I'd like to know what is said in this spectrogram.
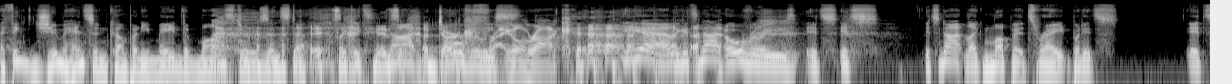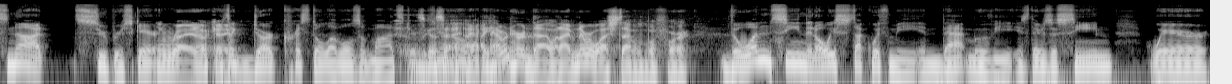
I think Jim Henson Company made the monsters and stuff. it's, like it's, It's not a dark overly, Fraggle Rock. Yeah, like it's not overly. It's it's it's not like Muppets, right? But it's it's not super scary. right. Okay. It's like dark crystal levels of monsters. I, was gonna know, say, that I, I haven't heard that one. I've never watched that one before. the one scene that always stuck with me in that movie is there's a scene where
